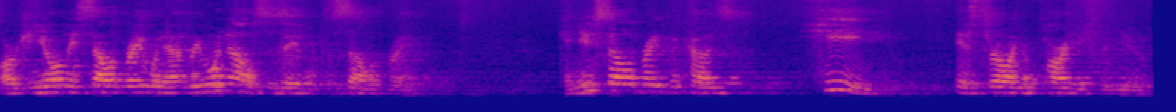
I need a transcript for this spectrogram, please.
Or can you only celebrate when everyone else is able to celebrate? Can you celebrate because He is throwing a party for you?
